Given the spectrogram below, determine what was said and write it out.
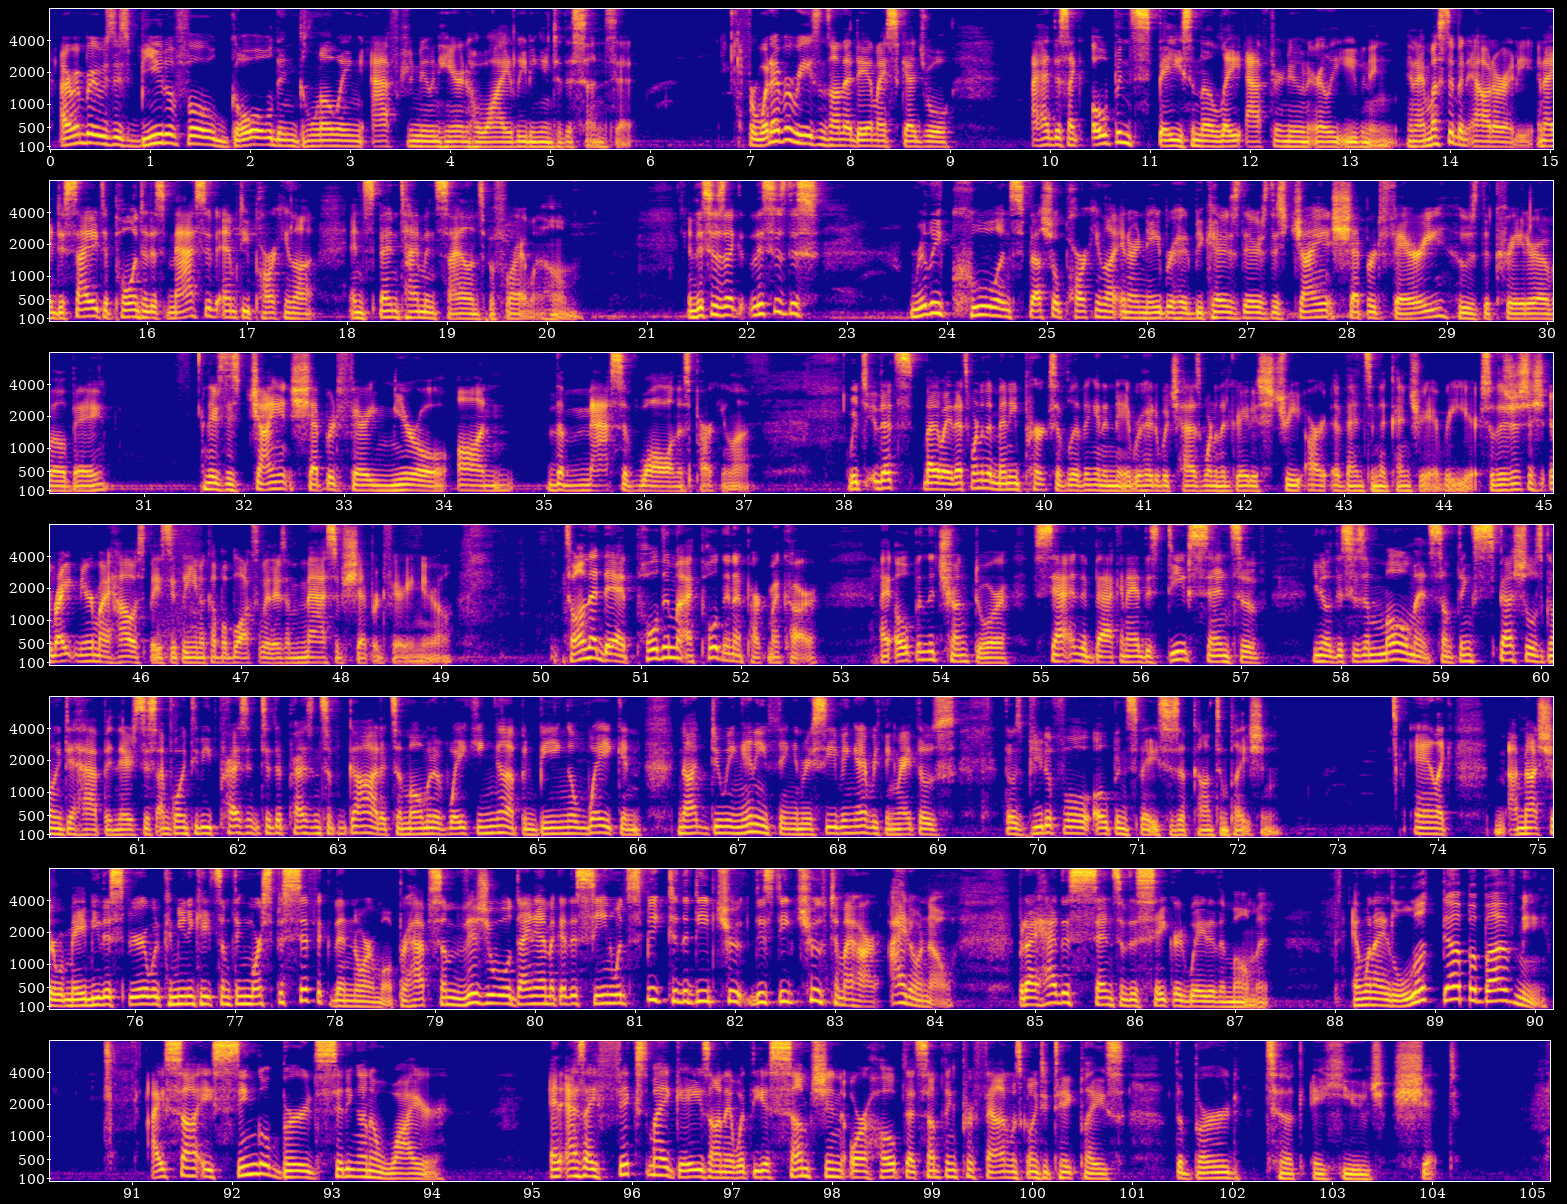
I remember it was this beautiful golden glowing afternoon here in Hawaii leading into the sunset. For whatever reasons on that day of my schedule, I had this like open space in the late afternoon, early evening, and I must have been out already. And I decided to pull into this massive empty parking lot and spend time in silence before I went home. And this is like, this is this really cool and special parking lot in our neighborhood because there's this giant Shepard Fairey, who's the creator of Obey. There's this giant Shepard Fairey mural on the massive wall in this parking lot. Which that's by the way, that's one of the many perks of living in a neighborhood which has one of the greatest street art events in the country every year. So there's just a, right near my house, basically, you know, a couple blocks away, there's a massive Shepard Fairey mural. So on that day, I pulled in, my, I pulled in, I parked my car, I opened the trunk door, sat in the back, and I had this deep sense of, you know, this is a moment, something special is going to happen. There's this, I'm going to be present to the presence of God. It's a moment of waking up and being awake and not doing anything and receiving everything, right? Those, those beautiful open spaces of contemplation. And like, I'm not sure, maybe the spirit would communicate something more specific than normal. Perhaps some visual dynamic of the scene would speak to the deep truth, this deep truth to my heart. I don't know. But I had this sense of the sacred weight of the moment. And when I looked up above me, I saw a single bird sitting on a wire. And as I fixed my gaze on it with the assumption or hope that something profound was going to take place, the bird took a huge shit.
